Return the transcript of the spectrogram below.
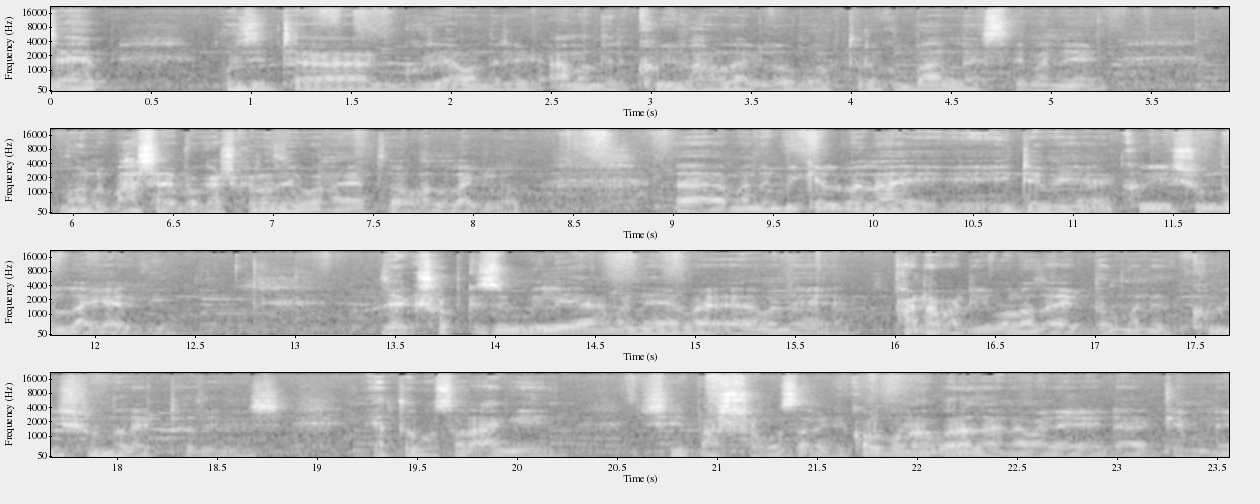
যাই হোক, মসজিদটা ঘুরে আমাদের আমাদের খুবই ভালো লাগল। ভক্তরা খুব ভালো লাগছে মানে বলো ভাষায় প্রকাশ করা যাবে না, এত ভালো লাগল। মানে বিকেলবেলায় এই টাইমে খুবই সুন্দর লাগে আর কি। যাই সব কিছু মিলিয়ে মানে মানে ফাটাফাটি বলা যায় একদম মানে খুবই সুন্দর একটা জিনিস। এত বছর আগে সেই পাঁচশো বছর আগে। কল্পনা করা যায় না মানে এটা কেমনে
